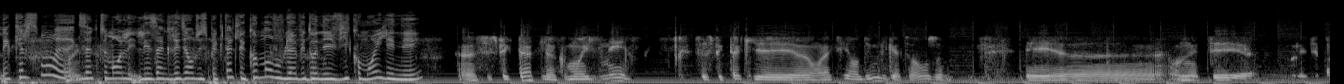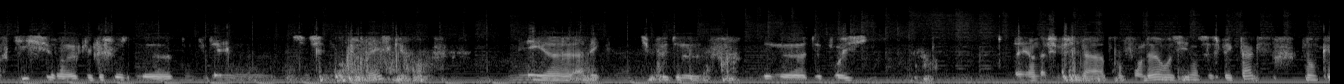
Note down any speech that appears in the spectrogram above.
mais quels sont euh, Oui. exactement les, les ingrédients du spectacle et comment vous lui avez donné vie, comment il est né? Euh, ce spectacle, comment il est né? Ce spectacle, euh, on l'a créé en 2014 et euh, on était, parti sur euh, quelque chose de, voulait, euh, burlesque, mais avec un petit peu de, de, de poésie. Et on a cherché la profondeur aussi dans ce spectacle. Donc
